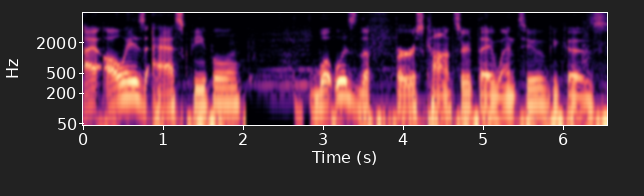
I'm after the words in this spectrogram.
I always ask people what was the first concert they went to because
